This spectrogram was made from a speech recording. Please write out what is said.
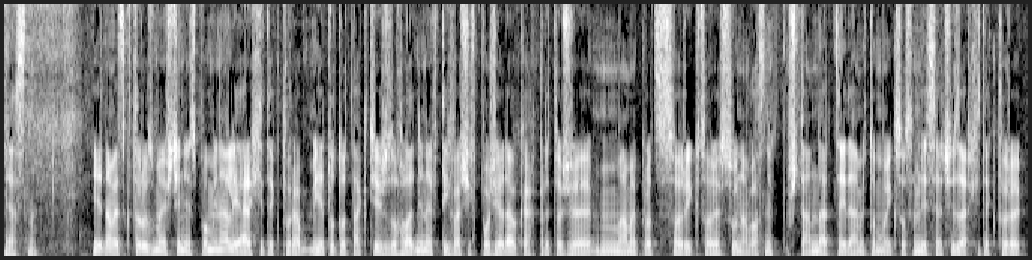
Jasné. Jedna vec, ktorú sme ešte nespomínali, je architektúra. Je toto taktiež zohľadnené v tých vašich požiadavkách, pretože máme procesory, ktoré sú na vlastne štandardnej, dajme tomu x86 architektúre,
